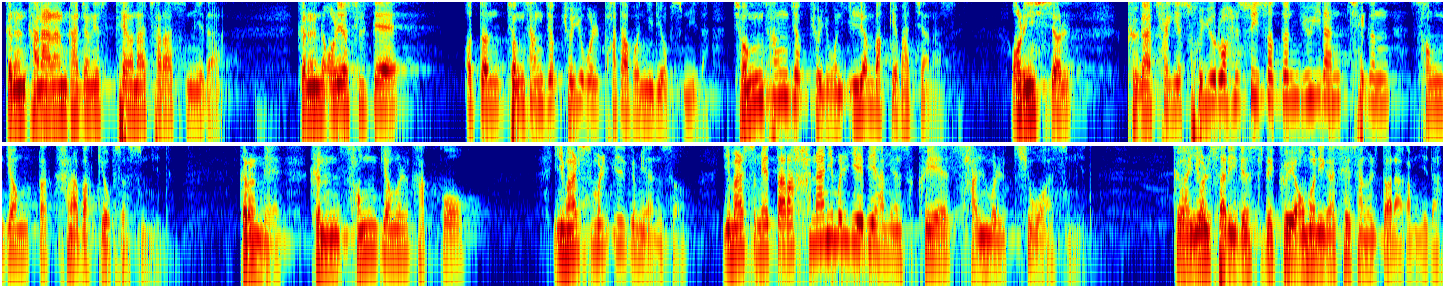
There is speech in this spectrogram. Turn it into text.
그는 가난한 가정에서 태어나 자랐습니다. 그는 어렸을 때 어떤 정상적 교육을 받아본 일이 없습니다. 정상적 교육은 1년밖에 받지 않았어요. 어린 시절 그가 자기 소유로 할 수 있었던 유일한 책은 성경 딱 하나밖에 없었습니다. 그런데 그는 성경을 갖고 이 말씀을 읽으면서 이 말씀에 따라 하나님을 예배하면서 그의 삶을 키워왔습니다. 그가 10살이 됐을 때 그의 어머니가 세상을 떠나갑니다.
